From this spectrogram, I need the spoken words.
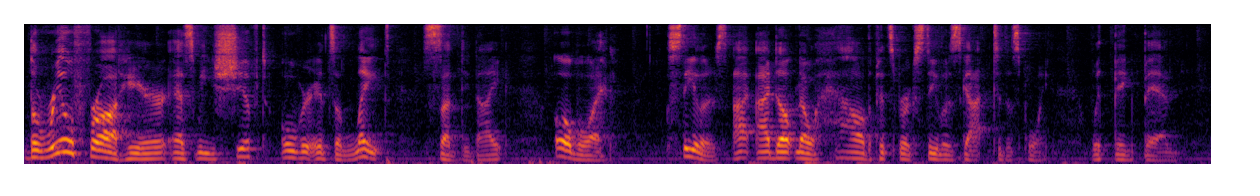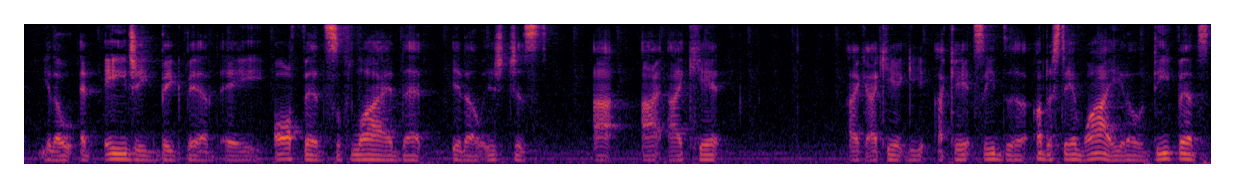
The real fraud here, as we shift over into late Sunday night, oh boy, Steelers. I, I don't know how the Pittsburgh Steelers got to this point with Big Ben. You know, an aging Big Ben, a offensive line that you know is just I I I can't I, I can't get, I can't seem to understand why. You know, defense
